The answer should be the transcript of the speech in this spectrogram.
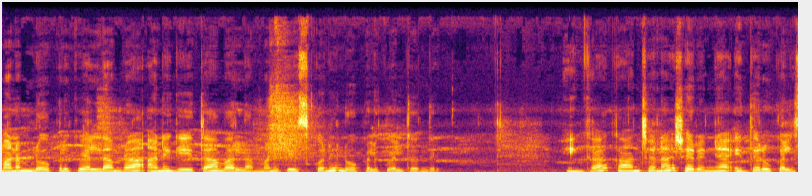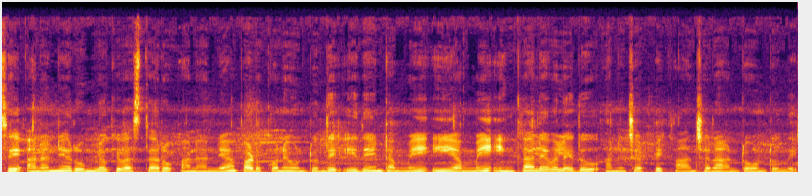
మనం లోపలికి వెళ్దాంరా అని గీత వాళ్ళ అమ్మని తీసుకొని లోపలికి వెళ్తుంది. ఇంకా కాంచన శరణ్య ఇద్దరూ కలిసి అనన్య రూమ్లోకి వస్తారు. అనన్య పడుకొని ఉంటుంది. ఇదేంటమ్మి? ఈ అమ్మి ఇంకా లేవలేదు అని చెప్పి కాంచన అంటూ ఉంటుంది.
